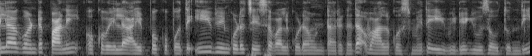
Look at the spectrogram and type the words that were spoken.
ఎలాగో అంటే పని ఒకవేళ అయిపోకపోతే ఈవినింగ్ కూడా చేసే వాళ్ళు కూడా ఉంటారు కదా వాళ్ళ కోసం అయితే ఈ వీడియో యూజ్ అవుతుంది.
